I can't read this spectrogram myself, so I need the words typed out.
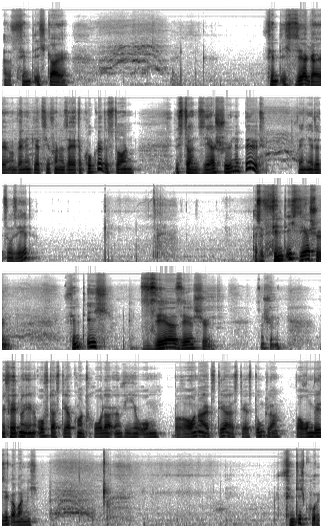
Also finde ich geil. Finde ich sehr geil. Und wenn ich jetzt hier von der Seite gucke, das ist ist doch ein sehr schönes Bild, wenn ihr das so seht. Also finde ich sehr schön. Finde ich sehr, sehr schön. Ist eine schöne. Mir fällt nur Ihnen auf, dass der Controller irgendwie hier oben brauner als der ist. Der ist dunkler. Warum weiß ich aber nicht. Finde ich cool.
